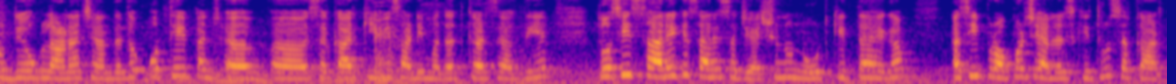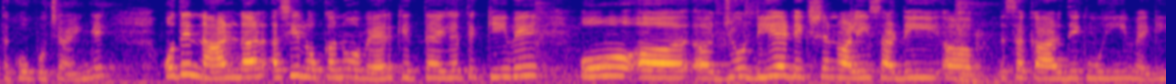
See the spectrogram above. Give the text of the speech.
ਉਦਯੋਗ ਲਾਣਾ ਚਾਹੁੰਦਾ ਤਾਂ ਉੱਥੇ ਪੰਜ- ਸਰਕਾਰ ਕਿਵੇਂ ਸਾਡੀ ਮਦਦ ਕਰ ਸਕਦੀ ਹੈ? ਤਾਂ ਅਸੀਂ ਸਾਰੇ ਕੇ ਸਾਰੇ ਸੁਜੈਸ਼ਨ ਨੂੰ ਨੋਟ ਕੀਤਾ ਹੈਗਾ। ਅਸੀਂ ਪ੍ਰੋਪਰ ਚੈਨਲਸ ਕੇ ਥਰੂ ਸਰਕਾਰ ਤੱਕ ਉਹ ਪਹੁੰਚਾਏਂਗੇ। ਉਹਦੇ ਨਾਲ ਨਾਲ ਅਸੀਂ ਲੋਕਾਂ ਨੂੰ ਅਵੇਅਰ ਕੀਤਾ ਹੈਗਾ ਤੇ ਕਿਵੇਂ ਉਹ ਜੋ ਡੀ ਐਡਿਕਸ਼ਨ ਵਾਲੀ ਸਾਡੀ ਸਰਕਾਰ ਦੀ ਇੱਕ ਮੁਹਿੰਮ ਹੈਗੀ,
